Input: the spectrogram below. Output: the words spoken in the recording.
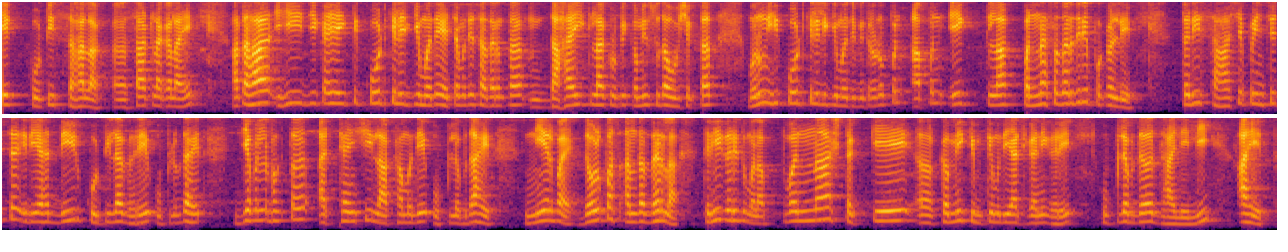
एक कोटी सहा लाख साठ लाखाला आहे. आता हा ही जी काही आहे ती कोट केलेली किंमत आहे. याच्यामध्ये साधारणतः दहा एक लाख रुपये कमी सुद्धा होऊ शकतात. म्हणून ही कोट केलेली किंमत आहे मित्रांनो. पण आपण एक लाख पन्नास हजार जरी पकडले तरी सहाशे पंचवीसच्या एरिया दीड कोटीला घरे उपलब्ध आहेत जे आपल्याला फक्त अठ्ठ्याऐंशी लाखामध्ये उपलब्ध आहेत. नियर बाय जवळपास अंदाज धरला तर ही घरे तुम्हाला पन्नास टक्के कमी किमतीमध्ये या ठिकाणी घरे उपलब्ध झालेली आहेत.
